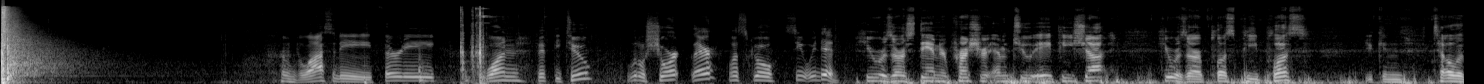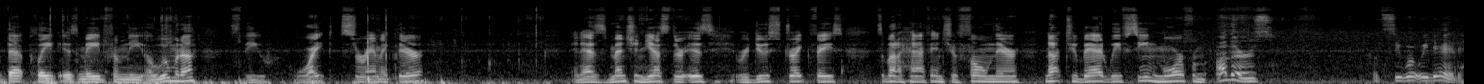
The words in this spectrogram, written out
Velocity 3152. A little short there. Let's go see what we did. Here was our standard pressure M2 AP shot. Here was our plus P plus. You can tell that that plate is made from the alumina. It's the white ceramic there. And as mentioned, yes, there is reduced strike face. It's about a half inch of foam there. Not too bad. We've seen more from others. Let's see what we did.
